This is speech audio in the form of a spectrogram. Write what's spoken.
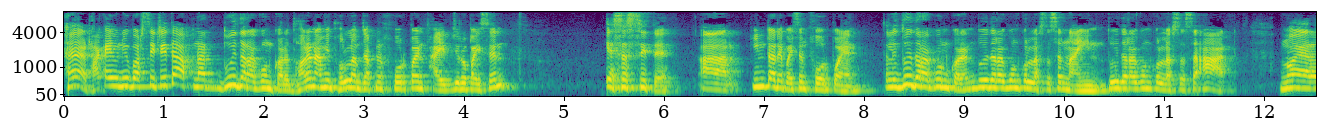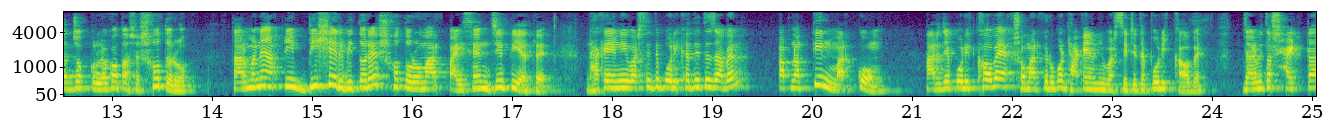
হ্যাঁ ঢাকা ইউনিভার্সিটিতে আপনার দুই দ্বারা গুণ করে। ধরেন আমি ধরলাম যে আপনি ফোর পয়েন্ট ফাইভ জিরো পাইছেন এসএসসিতে আর ইন্টারে পাইছেন ফোর পয়েন্ট তাহলে দুই দ্বারা গুণ করেন, দুই দ্বারা গুণ করলে আসতেছে নাইন দুই দ্বারা গুণ করলে আসতেছে আট। নয় আর যোগ করলে কত আসে? সতেরো। তার মানে আপনি বিশের ভিতরে সতেরো মার্ক পাইছেন জিপিএতে ঢাকা ইউনিভার্সিটিতে পরীক্ষা দিতে যাবেন, আপনার তিন মার্ক কম। আর যে পরীক্ষা হবে একশো মার্কের উপর ঢাকা ইউনিভার্সিটিতে পরীক্ষা হবে। যার ভিতর ষাটটা,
